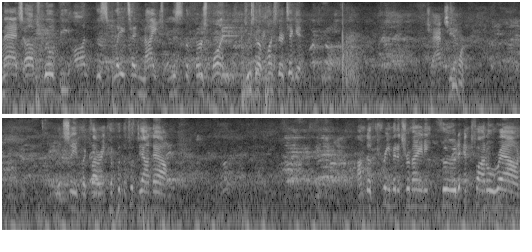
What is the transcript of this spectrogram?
matchups will be on display tonight. And this is the first one. Who's going to punch their ticket? Jabs here. Let's see if McLaren can put the foot down now. Under three minutes remaining, third and final round.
